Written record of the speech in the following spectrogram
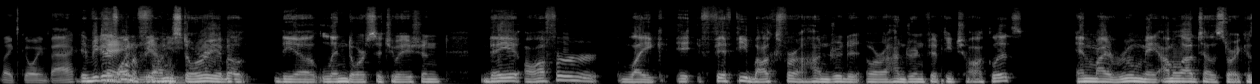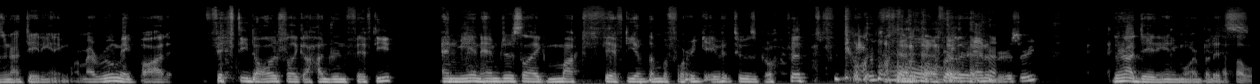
Like going back. If you guys want a funny story about the uh, Lindor situation, they offer like 50 bucks for a 100 or 150 chocolates. And my roommate, I'm allowed to tell the story because they're not dating anymore. My roommate bought $50 for like 150. And me and him just like mucked 50 of them before he gave it to his girlfriend for their anniversary. They're not dating anymore, but it's That's a I'm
